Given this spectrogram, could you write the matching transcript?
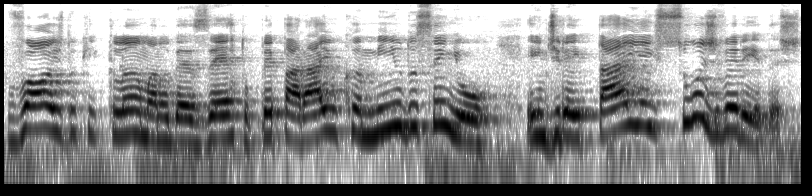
Vós do que clama no deserto, preparai o caminho do Senhor, endireitai as suas veredas.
